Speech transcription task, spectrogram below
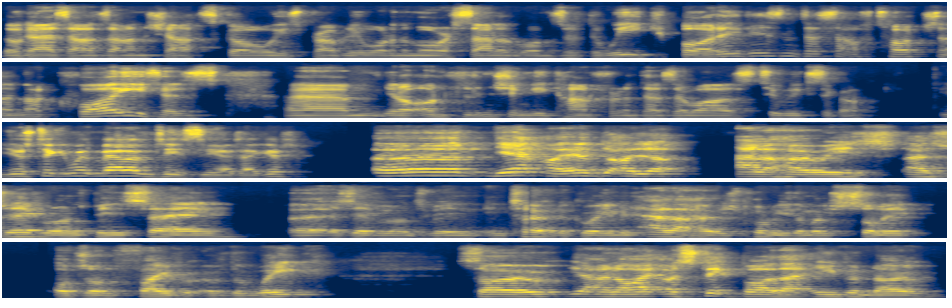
look, as odds on shots go, he's probably one of the more solid ones of the week. But it isn't a soft touch, and I'm not quite as um, you know unflinchingly confident as I was two weeks ago. You're sticking with Melon TC, I take it. Um, yeah, I, I look. Allaho is, as everyone's been saying, uh, as everyone's been in total agreement, Allaho is probably the most solid odds-on favourite of the week. So yeah, and I, I, stick by that, even though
